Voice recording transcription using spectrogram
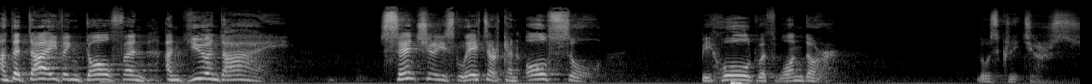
and the diving dolphin and you and I, centuries later, can also behold with wonder those creatures.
